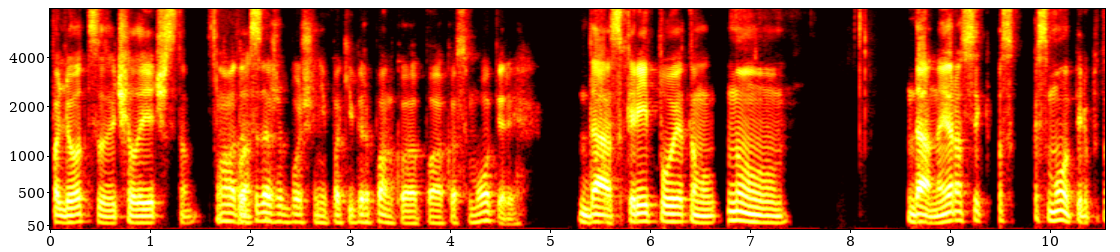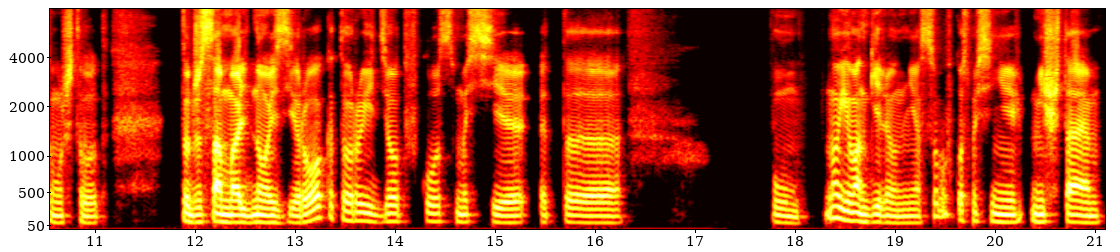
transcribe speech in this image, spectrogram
полет э, человечества. А, да ты даже больше не по киберпанку, а по космоопере. Да, скорее по этому, ну, да, наверное, по космоопере, потому что вот тот же самый Ально Зеро, который идет в космосе, это Пум. Ну, Евангелион не особо в космосе не, не считаем.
